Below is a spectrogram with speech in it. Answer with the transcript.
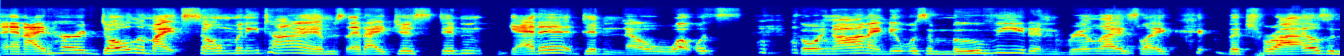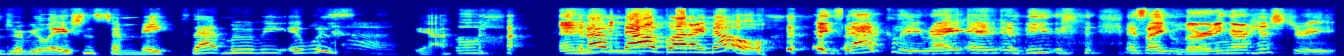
and I'd heard Dolomite so many times and I just didn't get it, didn't know what was going on. I knew it was a movie, didn't realize like the trials and tribulations to make that movie. It was Yeah. yeah. Oh, And I'm now glad I know. exactly right. And, and these, it's like learning our history.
